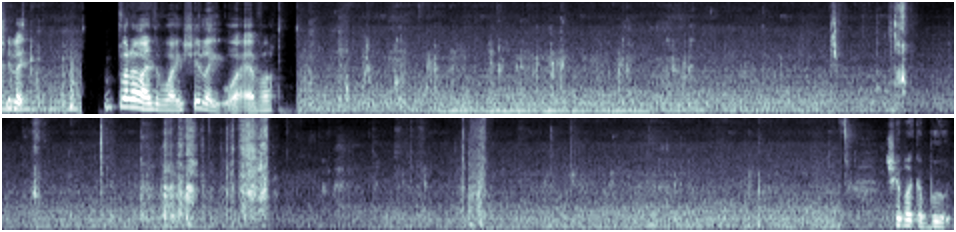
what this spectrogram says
She'll eat, but either way, she'll eat whatever. shaped like a boot.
